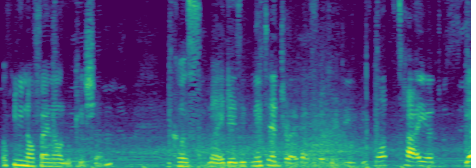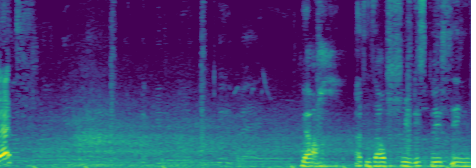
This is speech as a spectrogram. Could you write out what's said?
hopefully not final location because my designated driver for the day is not tired yet. Yeah, that is how free this place is,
